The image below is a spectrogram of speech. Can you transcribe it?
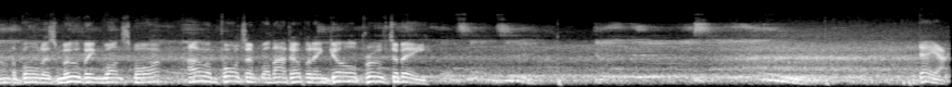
Well, the ball is moving once more. How important will that opening goal prove to be? Deac.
